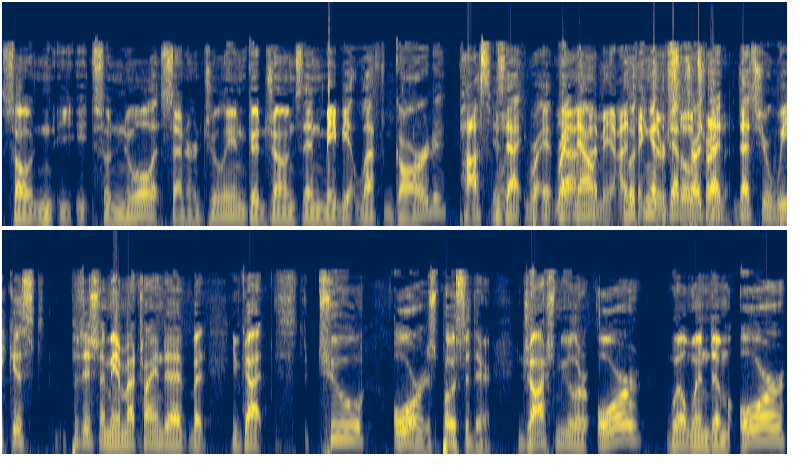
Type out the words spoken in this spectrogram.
So, so Newell at center, Julian Good Jones, then maybe at left guard. Possibly. Is that right, Yeah, now? I mean, I looking think at the depth chart, that, that's your weakest position. I mean, I'm not trying to, but you've got th- two is posted there: Josh Mueller or Will Wyndham or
